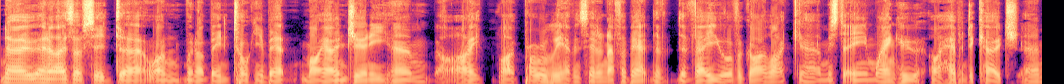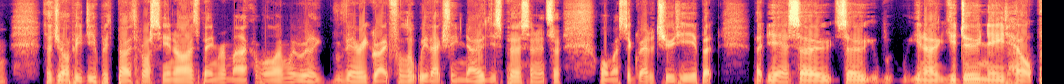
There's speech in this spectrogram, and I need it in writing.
No, and as I've said uh, on, when I've been talking about my own journey, um, I I probably haven't said enough about the, the value of a guy like uh, Mr. Ian Wang, who I happen to coach. Um, the job he did with both Rossi and I has been remarkable, and we're really very grateful that we've actually know this person. It's a, almost a gratitude here, but but yeah, so so you know you do need help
